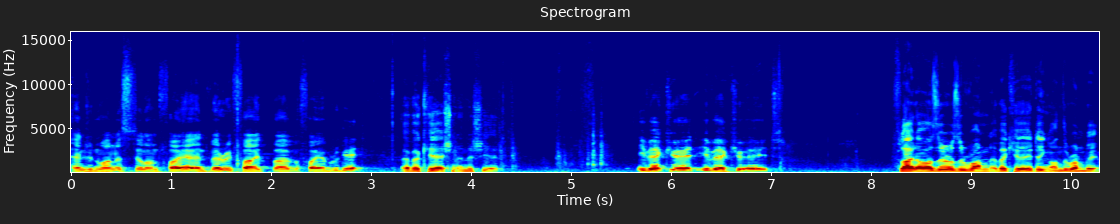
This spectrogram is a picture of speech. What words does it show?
engine 1 is still on fire and verified by the fire brigade. evacuation initiate. Evacuate, evacuate. Flighthour 001 evacuating on the runway.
